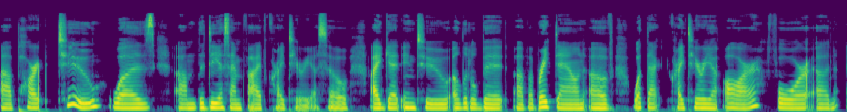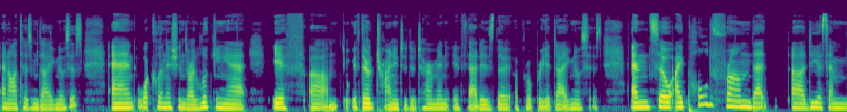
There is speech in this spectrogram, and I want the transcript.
Uh, part two was um, the DSM 5 criteria. So I get into a little bit of a breakdown of what that criteria are for an, an autism diagnosis and what clinicians are looking at if um, if they're trying to determine if that is the appropriate diagnosis. And so I pulled from that uh, DSM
